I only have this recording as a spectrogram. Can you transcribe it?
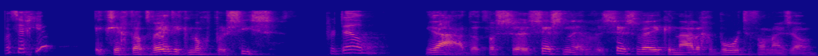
Wat zeg je? Ik zeg, dat weet ik nog precies. Vertel. Ja, dat was uh, zes, zes weken na de geboorte van mijn zoon.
